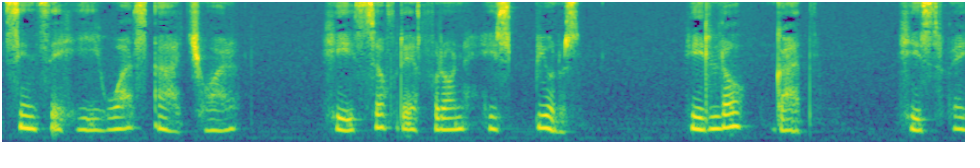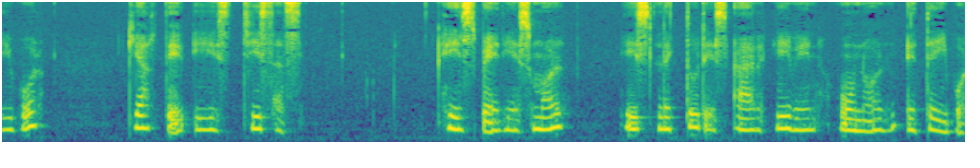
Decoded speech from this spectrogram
Since he was a child, he suffered from his virus. He loved God. His favorite character is Jesus. He is very small. His lectures are given on a table.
